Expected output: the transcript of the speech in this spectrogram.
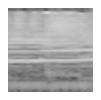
you know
